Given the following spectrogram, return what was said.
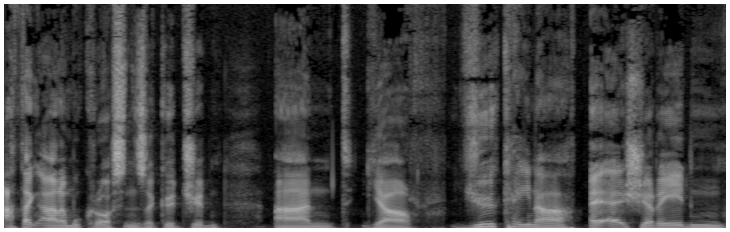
I think Animal Crossing's a good tune, and you're, you kind of, it, it's your own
